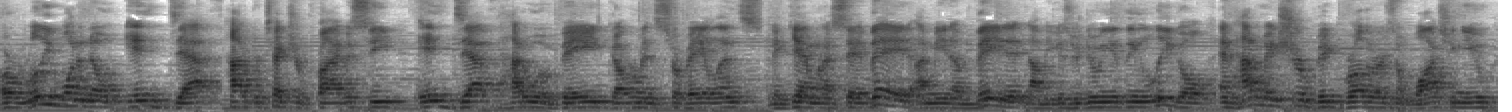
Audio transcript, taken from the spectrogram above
or really want to know in depth how to protect your privacy, in depth how to evade government surveillance, and again, when I say evade, I mean evade it, not because you're doing anything illegal, and how to make sure Big Brother isn't watching you,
